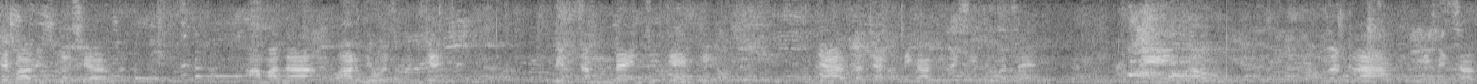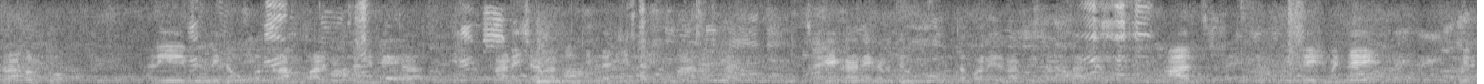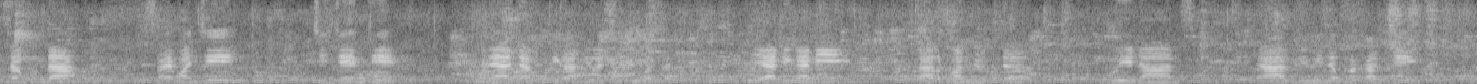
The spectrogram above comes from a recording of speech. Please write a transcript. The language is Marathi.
ते बावीस वर्ष हा माझा वाढदिवस म्हणजे बिरसा मुंडा यांची जयंती. म्हणजे आज जागतिक आदिवासी दिवस आहे. तो मी नऊ ऑगस्टला नेहमीच साजरा करतो. आणि विविध उपक्रम वाढदिवसानिमित्त ठाणे शहरातून जिल्ह्यात जिल्ह्यातून महाराष्ट्रात सगळे कार्यकर्ते उत्स्फूर्तपणे राबवित असतात. आज विशेष म्हणजे बिरसा मुंडा साहेबांची ची जयंती आहे. आणि हा जागतिक आदिवासी दिवस आहे. या ठिकाणी तारपण नृत्य कोळी डान्स या विविध प्रकारचे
